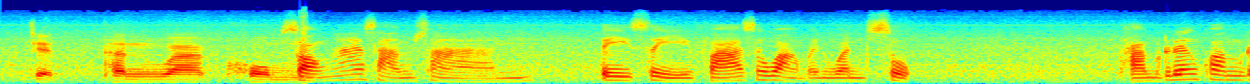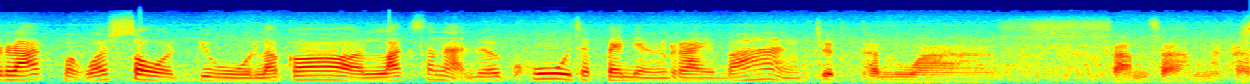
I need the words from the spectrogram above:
7 ธันวาคม 2533 ตีสี่ฟ้าสว่างเป็นวันศุกร์ ถามเรื่องความรักบอกว่าโสดอยู่ แล้วก็ลักษณะเนื้อคู่จะเป็นอย่างไรบ้าง 7ธันวา33นะครับ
